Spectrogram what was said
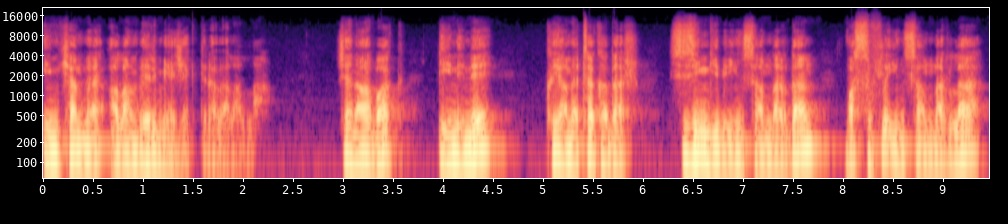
imkan ve alan vermeyecektir evvelallah. Cenab-ı Hak dinini kıyamete kadar sizin gibi insanlardan, vasıflı insanlarla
